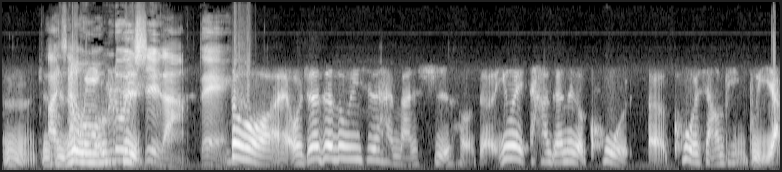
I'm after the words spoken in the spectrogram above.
嗯，就是录音室，录音室啦，对对，我觉得这录音室还蛮适合的，因为它跟那个扩呃扩香瓶不一样，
